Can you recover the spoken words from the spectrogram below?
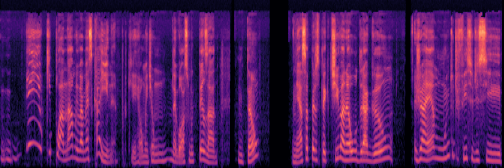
meio que planar, mas vai mais cair, né? Porque realmente é um negócio muito pesado. Então, nessa perspectiva, né, o dragão já é muito difícil de se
